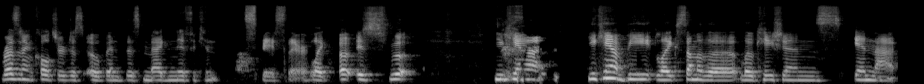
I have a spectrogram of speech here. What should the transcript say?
Resident Culture just opened this magnificent space there. Like uh, it's you can't you can't beat like some of the locations in that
